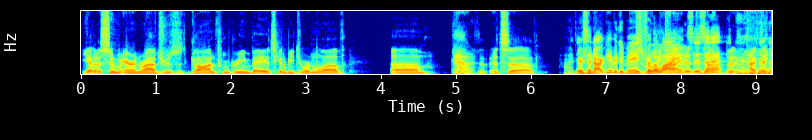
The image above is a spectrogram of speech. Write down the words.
you got to assume Aaron Rodgers is gone from Green Bay. It's going to be Jordan Love. Um, God, it's uh, There's an argument to be made it's for really the Lions, isn't top. it? I think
